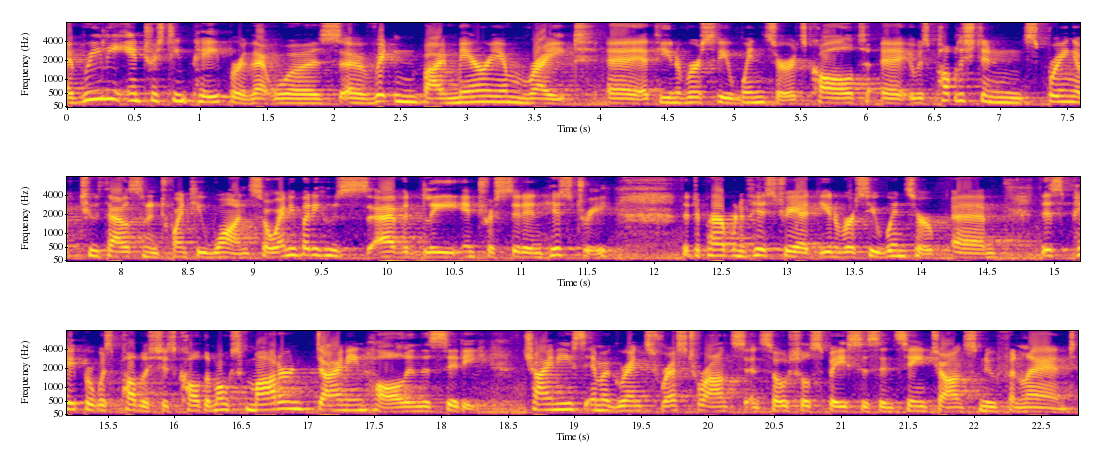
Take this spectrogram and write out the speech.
a really interesting paper that was uh, written by Miriam Wright uh, at the University of Windsor. It's called, uh, it was published in spring of 2021. So anybody who's avidly interested in history, the Department of History at University of Windsor, um, this paper was published. It's called The Most Modern Dining Hall in the City, Chinese Immigrants, Restaurants, and Social Spaces in St. John's, Newfoundland.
